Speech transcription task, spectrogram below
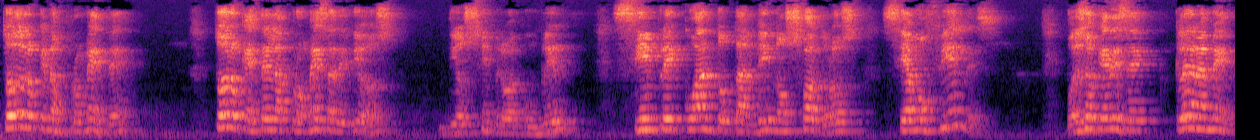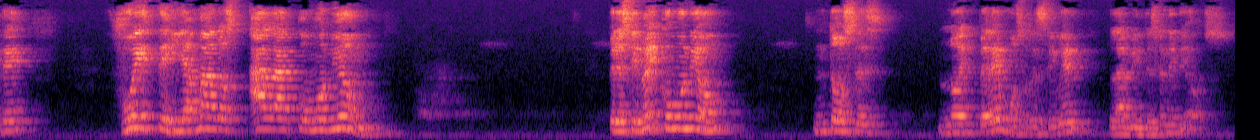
Todo lo que nos promete, todo lo que está en la promesa de Dios, Dios siempre va a cumplir siempre y cuando también nosotros seamos fieles. Por eso que dice claramente, fuiste llamados a la comunión. Pero si no hay comunión, entonces no esperemos recibir la bendición de Dios.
